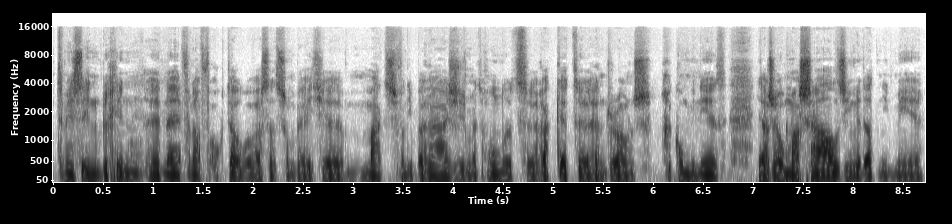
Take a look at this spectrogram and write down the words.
tenminste in het begin, eh, nee, vanaf oktober was dat zo'n beetje, maakten ze van die barrages met 100 eh, raketten en drones gecombineerd. Ja, zo massaal zien we dat niet meer.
